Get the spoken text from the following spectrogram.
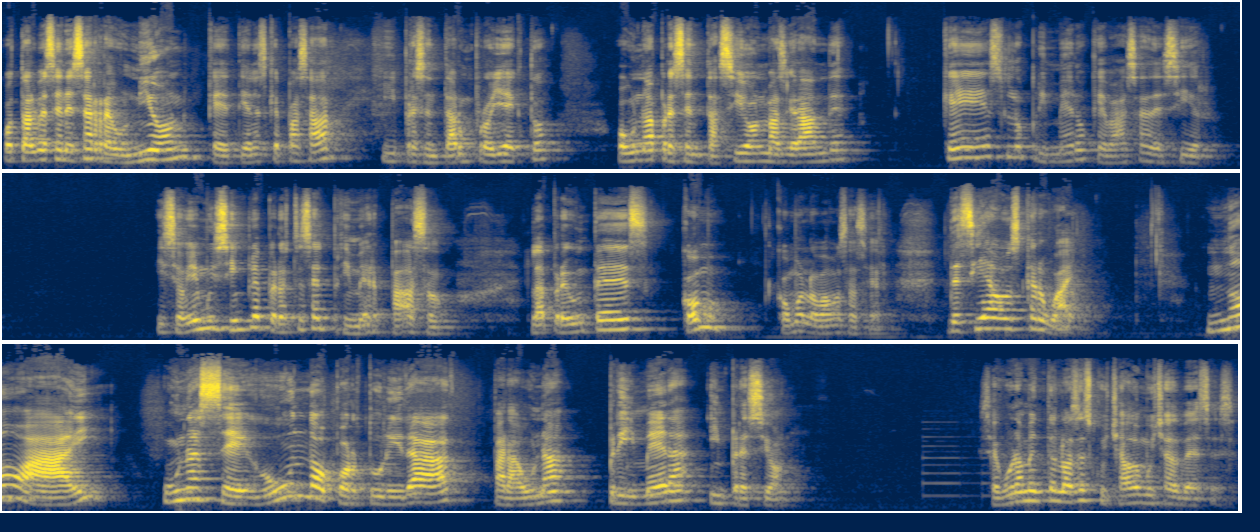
o tal vez en esa reunión que tienes que pasar y presentar un proyecto o una presentación más grande. ¿qué es lo primero que vas a decir? Y se oye muy simple, pero este es el primer paso. La pregunta es, ¿cómo? ¿Cómo lo vamos a hacer? Decía Oscar Wilde, no hay una segunda oportunidad para una primera impresión. Seguramente lo has escuchado muchas veces.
